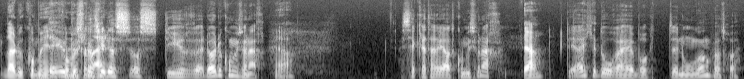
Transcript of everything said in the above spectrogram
Da er du kommi Det er jo, du skal si det og styre, da er du kommisjonær. Ja. Sekretariatkommisjonær. ja. Det er ikke et ord jeg har brukt noen gang før, tror jeg.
